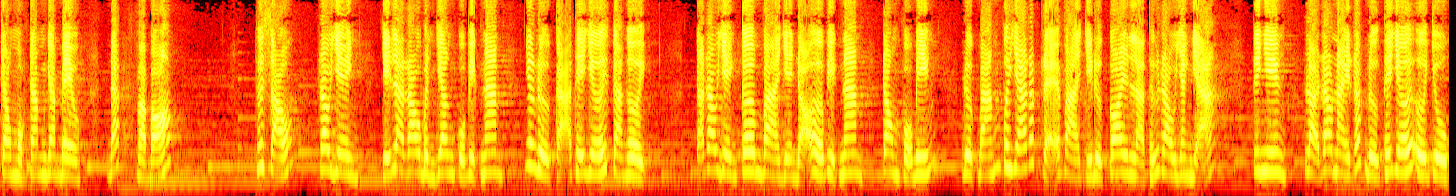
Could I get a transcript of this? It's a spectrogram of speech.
trong 100 gam bèo, đắp và bó. Thứ sáu, rau dền chỉ là rau bình dân của Việt Nam nhưng được cả thế giới ca ngợi. Cả rau dền cơm và dền đỏ ở Việt Nam trong phổ biến, được bán với giá rất rẻ và chỉ được coi là thứ rau dân giả. Tuy nhiên, loại rau này rất được thế giới ưa chuộng,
